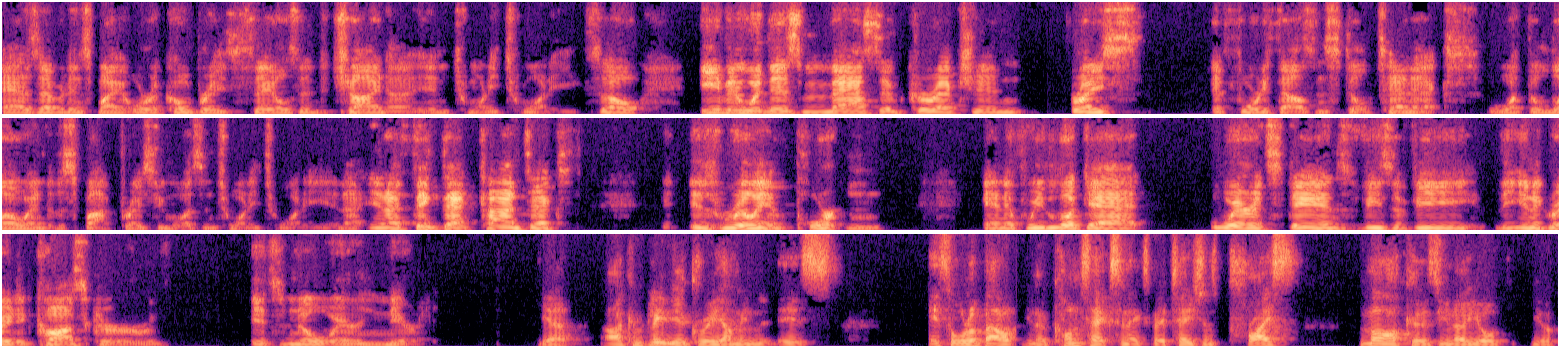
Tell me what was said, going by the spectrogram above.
as evidenced by Orocobre's sales into China in 2020. So even with this massive correction, price at 40,000 still 10x what the low end of the spot pricing was in 2020. And I, and I think that context is really important. And if we look at where it stands vis-a-vis the integrated cost curve, it's nowhere near it. Yeah, I completely agree. I mean, it's it's all about you know context and expectations. Price markers, you know, your your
